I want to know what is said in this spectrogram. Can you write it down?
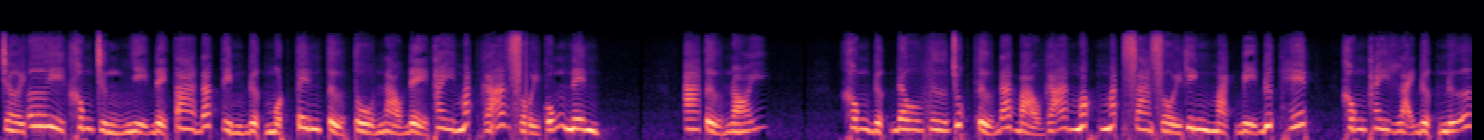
Trời ơi không chừng nhị để ta đã tìm được một tên tử tù nào để thay mắt gã rồi cũng nên. A tử nói. Không được đâu hư trúc tử đã bảo gã móc mắt ra rồi kinh mạch bị đứt hết, không thay lại được nữa.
